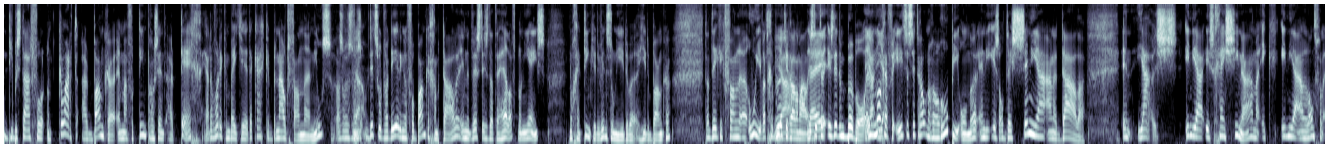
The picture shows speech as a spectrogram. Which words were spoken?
die bestaat voor een kwart uit banken en maar voor 10% uit tech. Ja, dan word ik een beetje, daar krijg ik het benauwd van, uh, Niels. Als we ja. dit soort waarderingen voor banken gaan betalen, in het Westen is dat de helft, nog niet eens. Nog geen tien keer de winst doen hier de, hier de banken. Dan denk ik van, uh, oei, wat gebeurt ja, hier allemaal? Is, nee. dit, is dit een bubbel? En ja, nog even iets, er zit er ook nog een roepie onder en die is al decennia aan het dalen. En ja, India is geen China, maar ik, India, een land van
